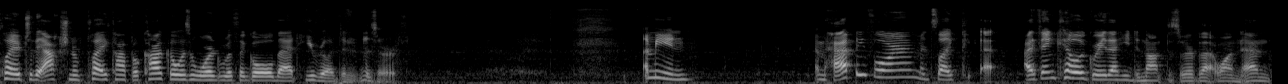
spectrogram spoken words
player to the action of play, Kaapo Kakko, was awarded with a goal that he really didn't deserve. I mean, I'm happy for him. It's like I think he'll agree that he did not deserve that one, and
